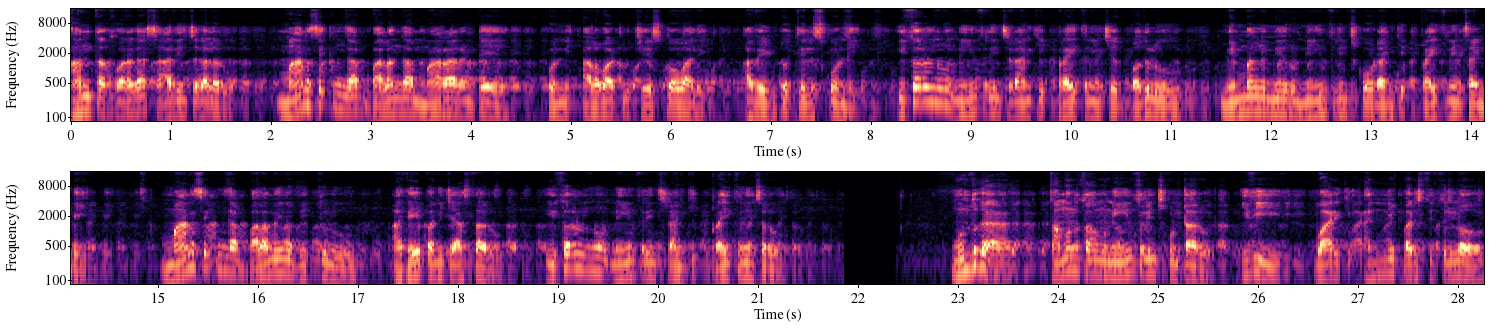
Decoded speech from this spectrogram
అంత త్వరగా సాధించగలరు. మానసికంగా బలంగా మారాలంటే కొన్ని అలవాట్లు చేసుకోవాలి. అవేంటో తెలుసుకోండి. ఇతరులను నియంత్రించడానికి ప్రయత్నించే బదులు మిమ్మల్ని మీరు నియంత్రించుకోవడానికి ప్రయత్నించండి. మానసికంగా బలమైన వ్యక్తులు అదే పని చేస్తారు. ఇతరులను నియంత్రించడానికి ప్రయత్నించరు. ముందుగా తమను తాము నియంత్రించుకుంటారు. ఇది వారికి అన్ని పరిస్థితుల్లో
